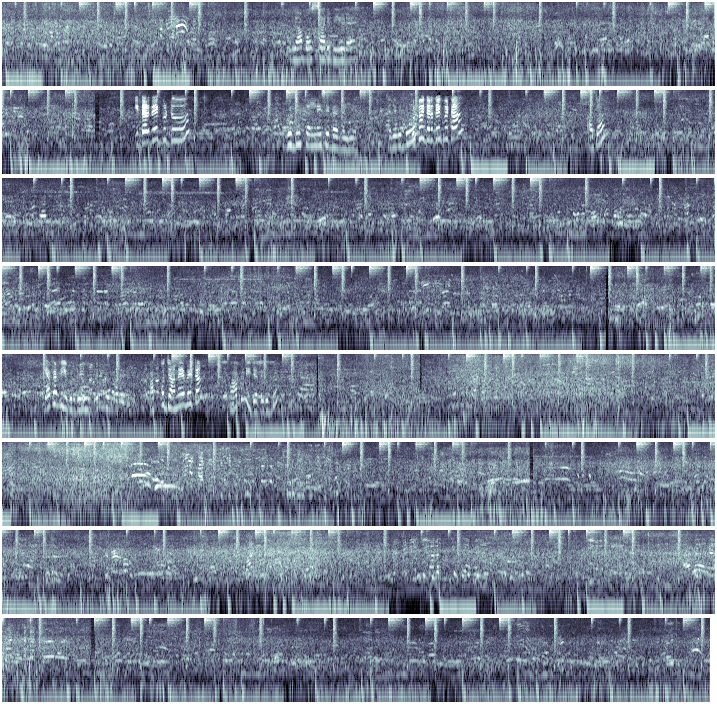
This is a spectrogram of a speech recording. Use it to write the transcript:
यहाँ बहुत सारी भीड़ है। इधर देख गुड्डू। गुड्डू चलने से डर रही है। आजा गुड्डू। गुड्डू इधर देख बेटा। आजा। क्या कर रही है गुड्डू? आपको जाना है बेटा? वहाँ पे नहीं जाते गुड्डू?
